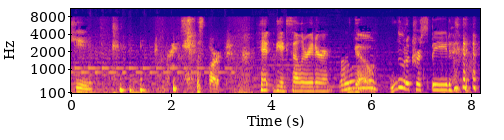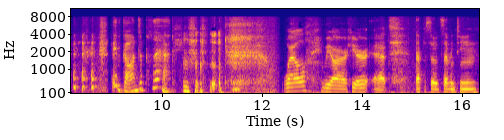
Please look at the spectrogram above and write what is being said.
key. the spark. Hit the accelerator. Go. Ludicrous speed. They've gone to plaid. well, we are here at episode 17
